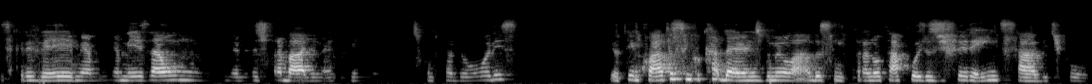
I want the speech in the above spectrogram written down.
escrever, minha, minha mesa é um, minha mesa de trabalho, né? Tem os computadores, eu tenho quatro, cinco cadernos do meu lado, assim, para anotar coisas diferentes, sabe? Tipo,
